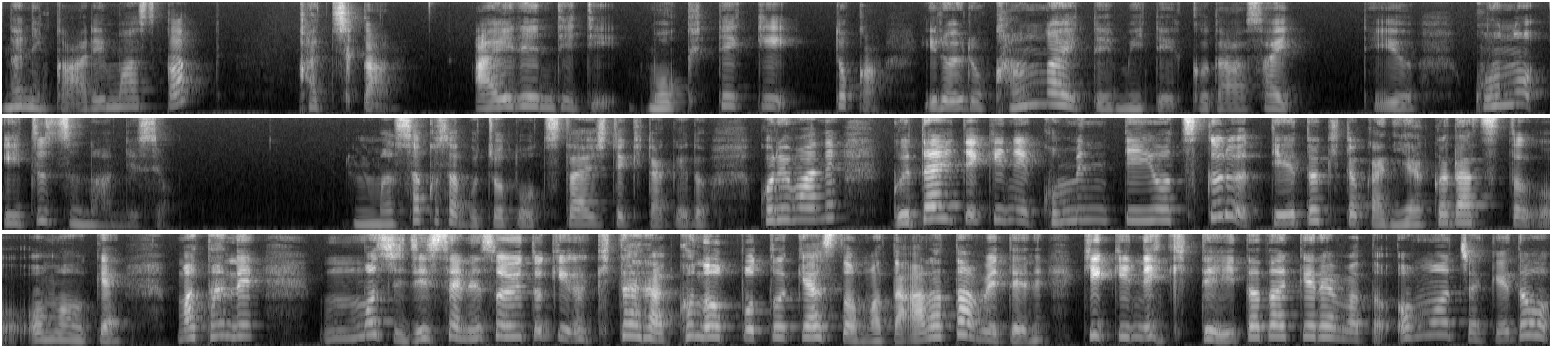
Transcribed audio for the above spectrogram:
何かありますか？価値観アイデンティティ目的とかいろいろ考えてみてくださいっていうこの5つなんですよ。まあ、サクサクちょっとお伝えしてきたけどこれはね具体的にコミュニティを作るっていう時とかに役立つと思うけまたねもし実際にそういう時が来たらこのポッドキャストをまた改めてね聞きに来ていただければと思っちゃけど、ま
